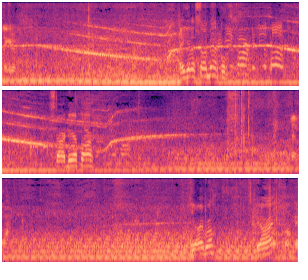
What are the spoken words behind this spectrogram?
Negative. Hey, get us start medical. Start DFR. You alright, bro? You all right? Okay.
